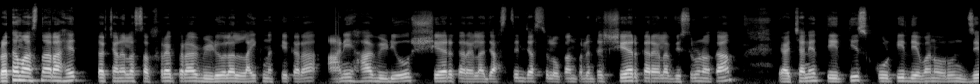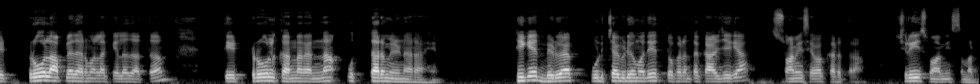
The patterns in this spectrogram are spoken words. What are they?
प्रथम असणार आहेत तर चॅनलला सबस्क्राईब करा व्हिडिओला लाईक नक्की करा आणि हा व्हिडिओ शेअर करायला जास्तीत जास्त लोकांपर्यंत शेअर करायला विसरू नका. याच्याने तेहतीस कोटी देवांवरून जे ट्रोल आपल्या धर्माला केलं जातं ते ट्रोल करणाऱ्यांना उत्तर मिळणार आहे. ठीक आहे भेटूया पुढच्या व्हिडिओमध्ये तोपर्यंत काळजी घ्या. स्वामी सेवा करत राहा. श्री स्वामी समर्थ.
